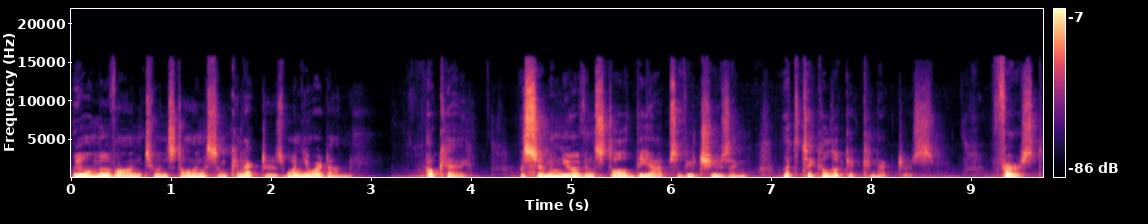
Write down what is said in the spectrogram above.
We will move on to installing some connectors when you are done. Okay, assuming you have installed the apps of your choosing, let's take a look at connectors. First,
